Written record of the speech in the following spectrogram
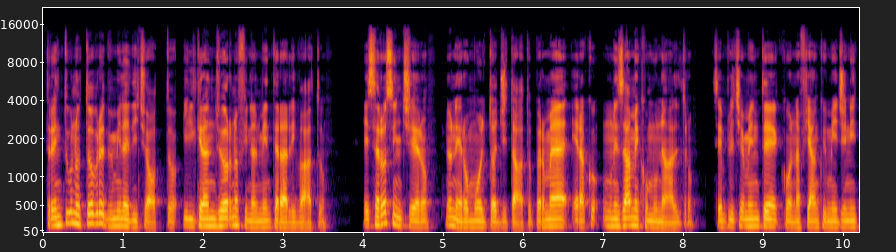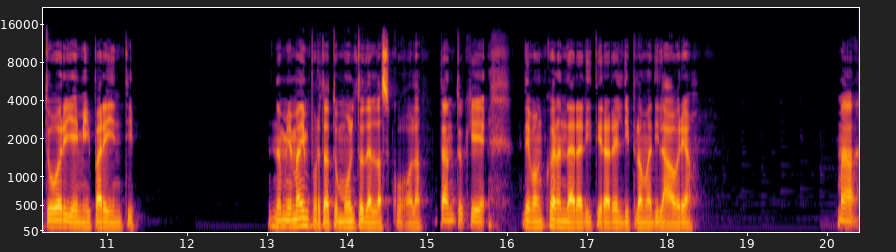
31 ottobre 2018, il gran giorno finalmente era arrivato. E sarò sincero, non ero molto agitato, per me era un esame come un altro, semplicemente con a fianco i miei genitori e i miei parenti. Non mi è mai importato molto della scuola, tanto che devo ancora andare a ritirare il diploma di laurea. Ma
